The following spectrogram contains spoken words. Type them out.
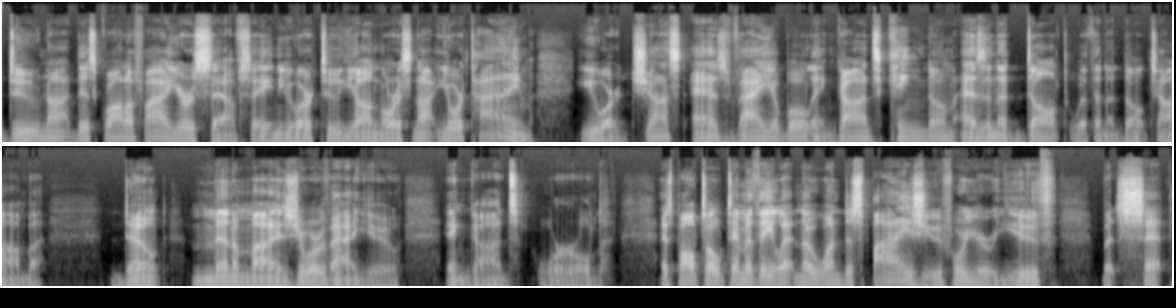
Do not disqualify yourself saying you are too young or it's not your time. You are just as valuable in God's kingdom as an adult with an adult job. Don't minimize your value in God's world. As Paul told Timothy, let no one despise you for your youth, but set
